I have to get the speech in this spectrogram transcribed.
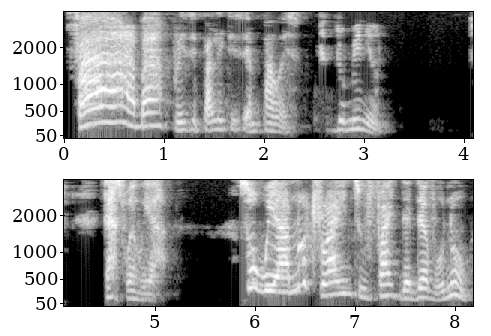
Far above principalities and powers, dominion. That's where we are. So we are not trying to fight the devil. No,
